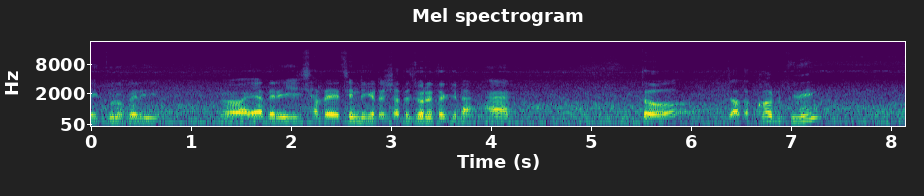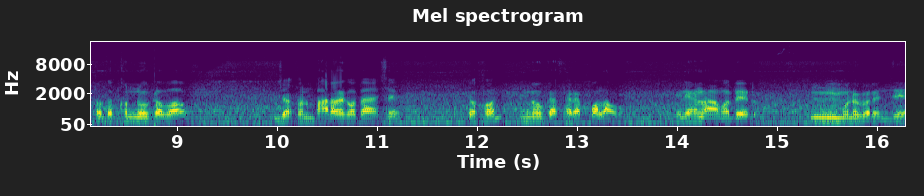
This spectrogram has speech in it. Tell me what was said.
এই গ্রুপেরই এদেরই সাথে সিন্ডিকেটের সাথে জড়িত কিনা হ্যাঁ? তো যতক্ষণ ফ্রি ততক্ষণ নৌকা পাও। যখন ভাড়ার কথা আসে, তখন নৌকা ছাড়া পলাও। এটা হলো আমাদের মনে করেন যে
